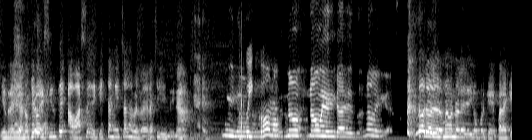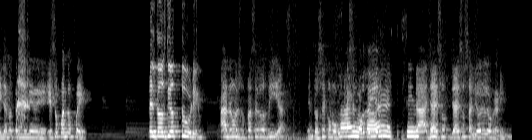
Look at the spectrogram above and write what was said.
Y en realidad no quiero decirte a base de qué están hechas las verdaderas chilindrinadas. Uy, no, Uy, no, ¿cómo? No, no me diga eso, no me diga eso. No, no, no, mejor no le digo porque para que ella no termine de... ¿Eso cuándo fue? El 2 de octubre. Ah, no, eso fue hace dos días. Entonces, como fue Ay, lo decir. ya, ya, eso, ya eso salió del organismo.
